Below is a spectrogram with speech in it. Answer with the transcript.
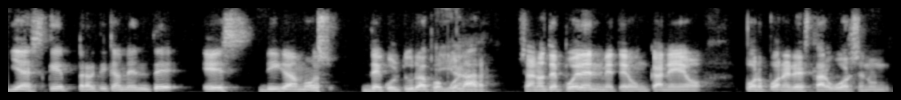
ya es que prácticamente es, digamos, de cultura popular. O sea, no te pueden meter un caneo por poner Star Wars en un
